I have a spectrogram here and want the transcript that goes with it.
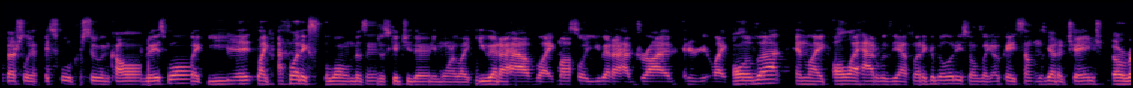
especially high school pursuing college baseball, like you it, like athletics alone doesn't just get you there anymore. Like you gotta have like muscle, you gotta have drive, energy, like all of that. And like all I had was the athletic ability. So I was like, okay, something's gotta change. Around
